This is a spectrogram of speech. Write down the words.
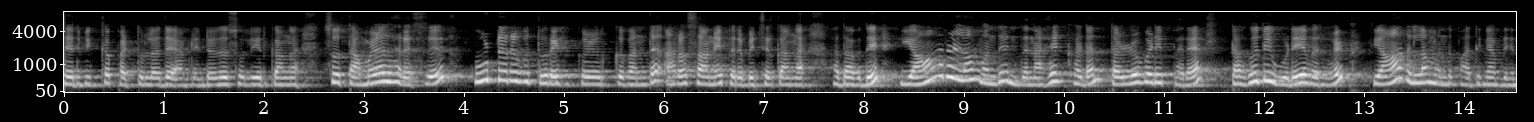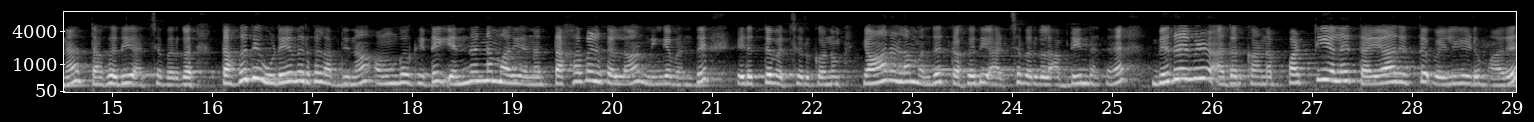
தெரிவிக்கப்பட்டுள்ளது அப்படின்றத சொல்லியிருக்காங்க. ஸோ தமிழக அரசு கூட்டுறவு துறைகளுக்கு வந்து அரசாணை பிறப்பிச்சிருக்காங்க. அதாவது யாரெல்லாம் வந்து இந்த நகைக்கடன் தள்ளுபடி பெற தகுதி உடையவர்கள் யாரெல்லாம் வந்து பார்த்திங்க அப்படின்னா தகுதி அச்சவர்கள். தகுதி உடையவர்கள் அப்படின்னா அவங்கக்கிட்ட என்னென்ன மாதிரியான தகவல்கள்லாம் நீங்கள் வந்து எடுத்து வச்சுருக்கணும்? யாரெல்லாம் வந்து தகுதி அச்சவர்கள் அப்படின்றத விரைவில் அதற்கான பட்டியலை தயாரித்து வெளியிடுமாறு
